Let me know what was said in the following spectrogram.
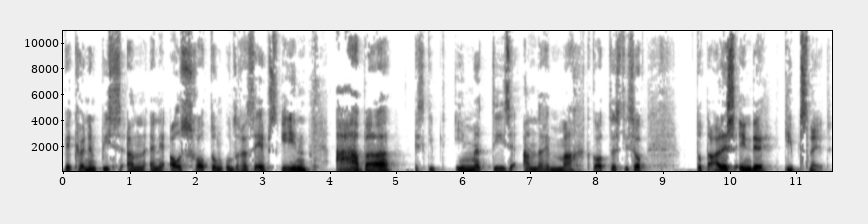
Wir können bis an eine Ausrottung unserer selbst gehen, aber es gibt immer diese andere Macht Gottes, die sagt, totales Ende gibt's nicht.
